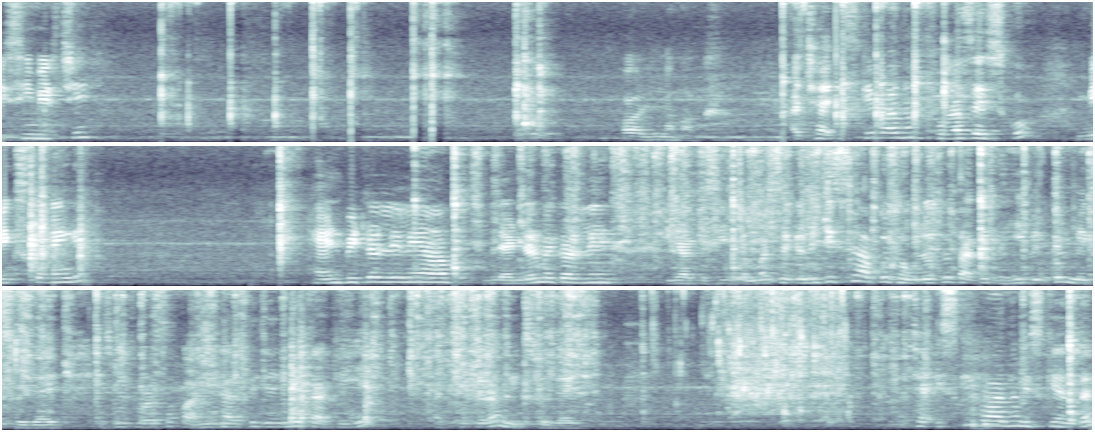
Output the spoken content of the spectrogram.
पिसी मिर्ची और नमक। अच्छा इसके बाद हम थोड़ा सा इसको मिक्स करेंगे। हैंड बीटर ले लें आप ब्लेंडर में कर लें, या किसी चम्मच से कर लें, जिससे आपको सहूलत हो, ताकि दही बिल्कुल मिक्स हो जाए। इसमें थोड़ा सा पानी डालते जाएँगे, ताकि ये अच्छी तरह मिक्स हो जाए। अच्छा इसके बाद हम इसके अंदर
